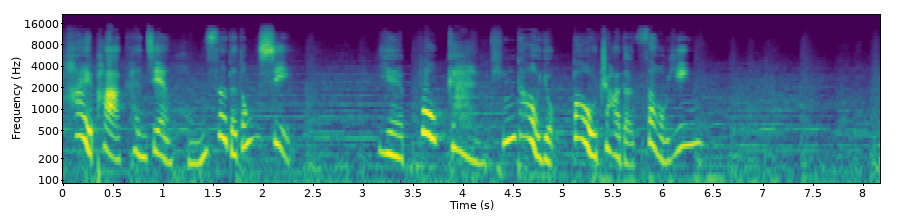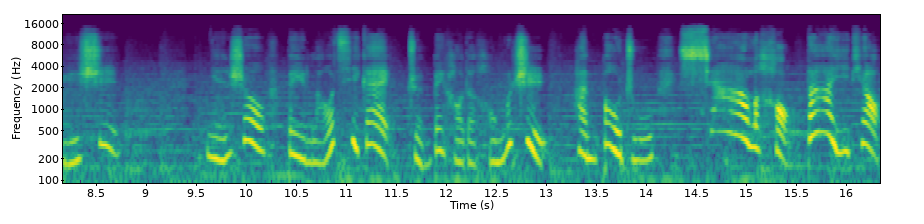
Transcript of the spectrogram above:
害怕看见红色的东西，也不敢听到有爆炸的噪音。于是，年兽被老乞丐准备好的红纸和爆竹吓了好大一跳，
